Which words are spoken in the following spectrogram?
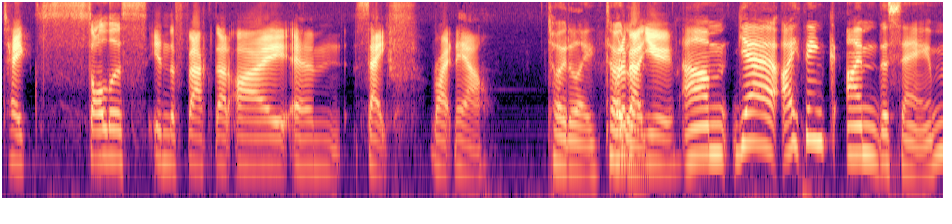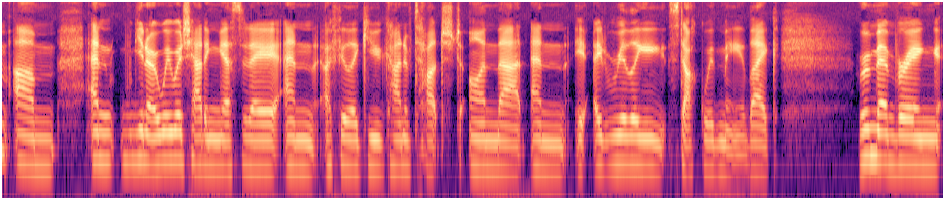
take solace in the fact that I am safe right now. Totally, totally. What about you? Um, yeah, I think I'm the same. Um, and you know, we were chatting yesterday, and I feel like you kind of touched on that, and it, it really stuck with me. Like remembering,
